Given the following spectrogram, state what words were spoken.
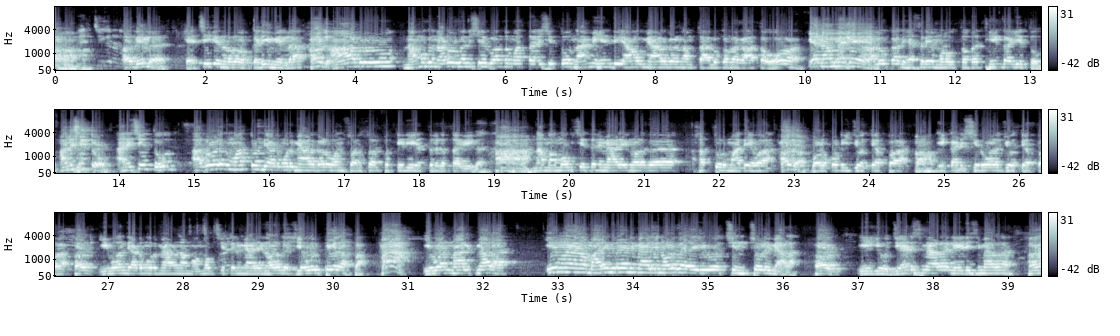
ಅದಿಲ್ಲ ಹೆಚ್ಚಿಗೆ ನಡೆದವ. ಕಡಿಮೆ ಇಲ್ಲ. ಹೌದು. ಆದ್ರೂ ನಮಗ ನಡುವ ಅನಿಸಿ ಬಂದು ಮತ್ತ ಅನಿಸಿತ್ತು ನಮ್ಮ ಹಿಂದಿ ಯಾವ ಮ್ಯಾಳಗಳು ನಮ್ ತಾಲೂಕದಾಗ ಆತವೋ? ಏ ನಮ್ಮ ಮೇಲೆ ತಾಲೂಕದ ಹೆಸರೇ ಮುಳುಗ್ತದ ಹಿಂಗಾಗಿತ್ತು. ಅನಿಸಿತ್ತು. ಅನಿಸಿತ್ತು. ಅದ್ರೊಳಗ ಮತ್ತೊಂದ್ ಎರಡ್ ಮೂರ್ ಮ್ಯಾಳಗಳು ಒಂದ್ ಸ್ವಲ್ಪ ಸ್ವಲ್ಪ ತೆಲಿ ಎತ್ತಲಗತ್ತಾವ ಈಗ. ಹಾ ಹಾ. ನಮ್ಮ ಅಮೋಘ ಸಿದ್ದನ ಮ್ಯಾಳಿನೊಳಗ ಹತ್ತೂರ್ ಮಾದೇವ ಹೌದು. ಬೊಳಕೋಟಿ ಜ್ಯೋತಿಯಪ್ಪ. ಈ ಕಡೆ ಶಿರೋಳ ಜ್ಯೋತಿಯಪ್ಪ ಹೌದು. ಇವೊಂದ್ ಎರಡ್ ಮೂರ್ ಮ್ಯಾಳ ನಮ್ಮ ಅಮೋಘ ಸಿದ್ದನ ಮ್ಯಾಳಿನೊಳಗ ಜೇವ್ರ ಪೀರಪ್ಪ. ಹಾ. ಇವನ್ ನಾಲ್ಕ್ ಮ್ಯಾಳ. ಇನ್ನ ಮಾಳಿಂಗರಾಯನ ಮ್ಯಾಳಿನೊಳಗ ಇವ ಚಿಂಚೋಳಿ ಮ್ಯಾಳ. ಹೌದು. ಈಗ ಇವ್ ಜೆಂಟ್ಸ್ ಮ್ಯಾಳ ಲೇಡೀಸ್ ಮ್ಯಾಳ. ಹಾ.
